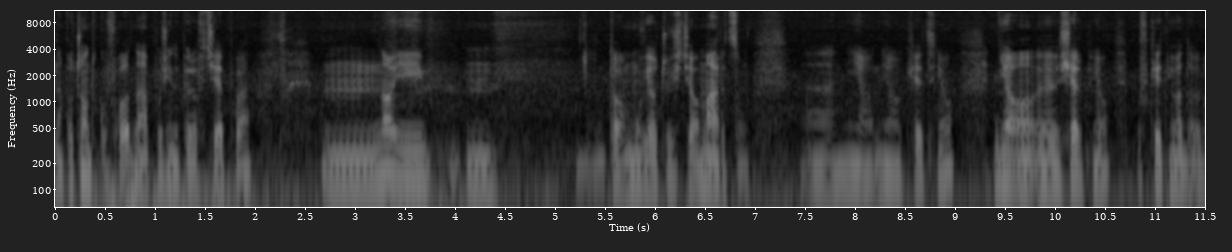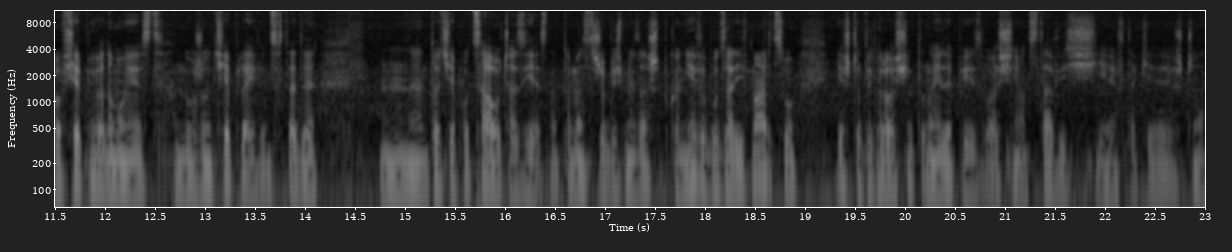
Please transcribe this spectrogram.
Na początku w chłodne, a później dopiero w ciepłe. Mm, No i mm, to mówię oczywiście o marcu, e, nie o, nie o kwietniu, nie o e, sierpniu, bo w, kwietniu, bo w sierpniu wiadomo jest dużo cieplej, więc wtedy mm, to ciepło cały czas jest. Natomiast żebyśmy za szybko nie wybudzali w marcu jeszcze tych roślin, to najlepiej jest właśnie odstawić je w takie jeszcze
